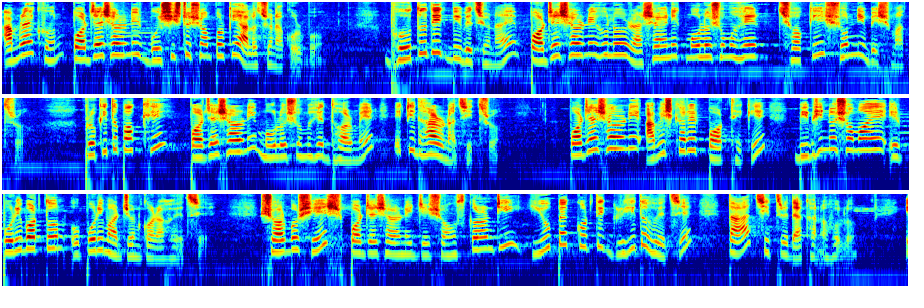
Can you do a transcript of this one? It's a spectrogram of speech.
আমরা এখন পর্যায় সারণীর বৈশিষ্ট্য সম্পর্কে আলোচনা করব। ভৌত দিক বিবেচনায় পর্যায় সারণী হল রাসায়নিক মৌলসমূহের ছকে সন্নিবেশ মাত্র। প্রকৃতপক্ষে পর্যায় সারণী মৌলসমূহের ধর্মের একটি ধারণা চিত্র পর্যায় সারণী আবিষ্কারের পর থেকে বিভিন্ন সময়ে এর পরিবর্তন ও পরিমার্জন করা হয়েছে। সর্বশেষ পর্যায় সারণীর যে সংস্করণটি ইউপ্যাক কর্তৃক গৃহীত হয়েছে, তা চিত্রে দেখানো হলো।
